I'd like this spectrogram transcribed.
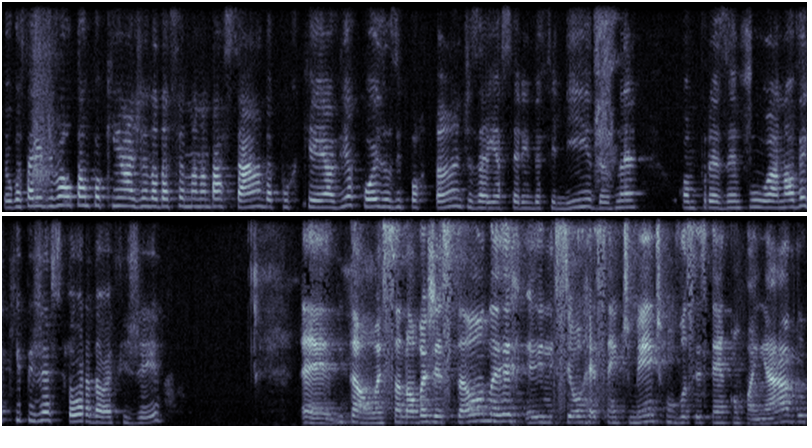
Eu gostaria de voltar um pouquinho à agenda da semana passada, porque havia coisas importantes aí a serem definidas, né? Como, por exemplo, a nova equipe gestora da UFG, é, então, essa nova gestão né, iniciou recentemente, como vocês têm acompanhado,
